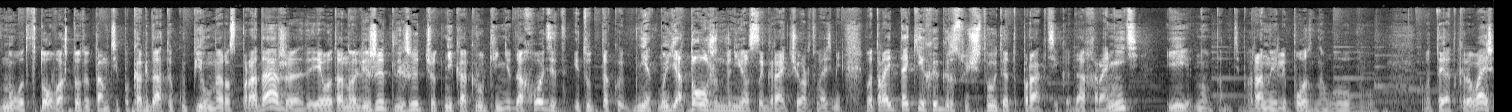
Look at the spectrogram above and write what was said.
ну вот в то, во что ты там типа когда-то купил на распродаже, и вот оно лежит, лежит, что-то никак руки не доходит, и тут такой, нет, ну я должен в нее сыграть, черт возьми. Вот ради таких игр существует эта практика, да, хранить и, ну там типа рано или поздно вот ты открываешь.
